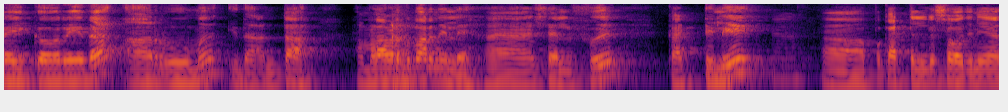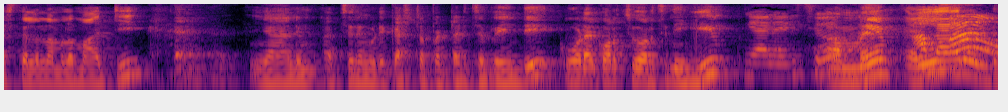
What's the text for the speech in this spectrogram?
മേക്ക് ഓവർ ചെയ്ത ആ റൂം ഇതാണ് ട്ടാ. നമ്മൾ അവിടെ നിന്ന് പറഞ്ഞില്ലേ ഷെൽഫ് കട്ടിൽ അപ്പൊ കട്ടിലിന്റെ ശോചനീയാവസ്ഥയെല്ലാം നമ്മൾ മാറ്റി. ഞാനും അച്ഛനും കൂടി കഷ്ടപ്പെട്ടടിച്ച പെയിന്റ് കൂടെ കുറച്ച് കുറച്ച് നീക്കിയും അമ്മയും എല്ലാരും ഉണ്ട്.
